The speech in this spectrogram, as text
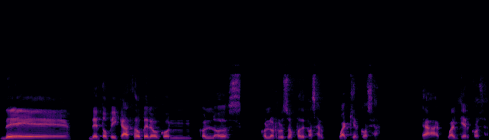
de. de topicazo, pero con, con, los, con los rusos puede pasar cualquier cosa. O sea, cualquier cosa.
